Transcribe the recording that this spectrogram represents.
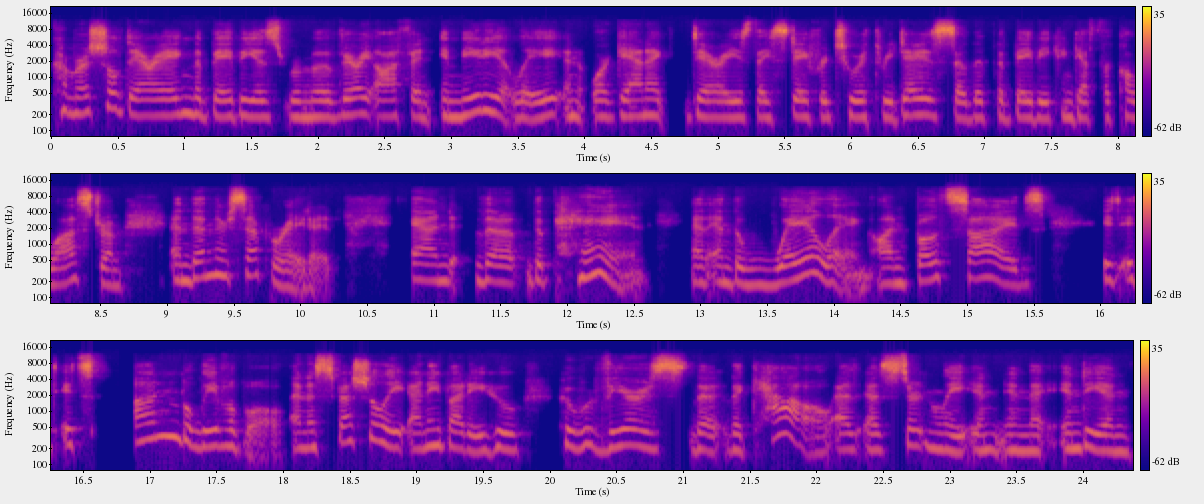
commercial dairying, the baby is removed very often immediately. In organic dairies, they stay for two or three days so that the baby can get the colostrum, and then they're separated. And the, the pain and, and the wailing on both sides it, it, it's unbelievable. And especially anybody who who reveres the the cow as, as certainly in in the indian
